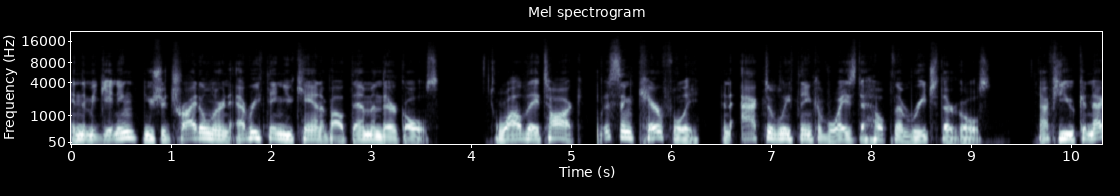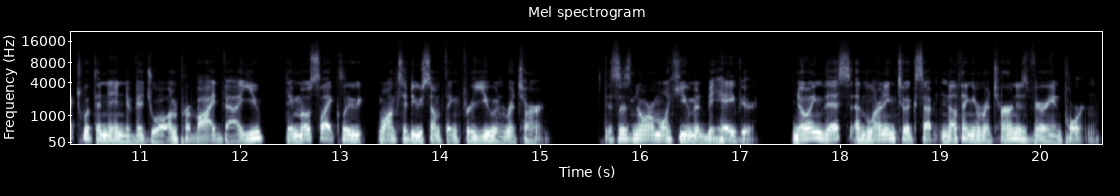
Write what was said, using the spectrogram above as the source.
In the beginning, you should try to learn everything you can about them and their goals. While they talk, listen carefully and actively think of ways to help them reach their goals. After you connect with an individual and provide value, they most likely want to do something for you in return. This is normal human behavior. Knowing this and learning to accept nothing in return is very important.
